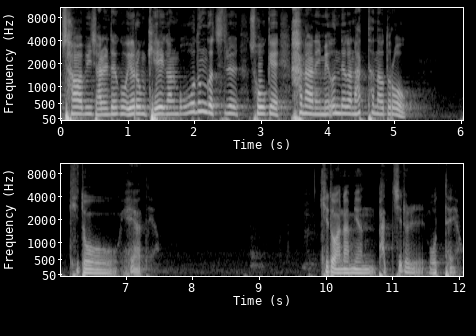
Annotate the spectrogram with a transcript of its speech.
사업이 잘 되고 여러분 계획하는 모든 것들 속에 하나님의 은혜가 나타나도록 기도해야 돼요. 기도 안 하면 받지를 못해요.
